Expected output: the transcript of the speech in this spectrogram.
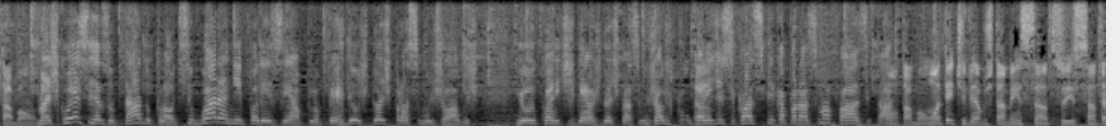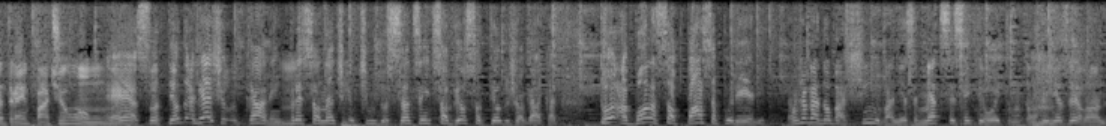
tá bom. Mas com esse resultado, Claudio, se o Guarani, por exemplo, perder os dois próximos jogos e o Corinthians ganhar os dois próximos jogos, o tá. Corinthians se classifica para a próxima fase, tá? Então tá bom. Ontem tivemos também Santos e Santa André empate 1 um a 1 um, né? É, Soteldo, aliás, cara, é impressionante hum. que o time do Santos a gente só vê o Soteldo jogar, cara. A bola só passa por ele. É um jogador baixinho, Vanessa, 1,68m, um hum. venezuelano.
